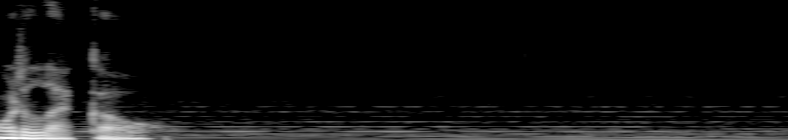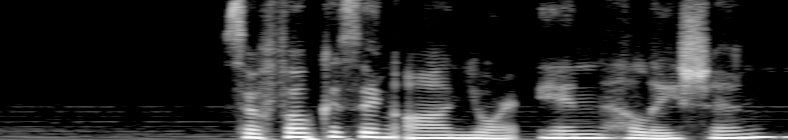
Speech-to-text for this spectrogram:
or to let go. So, focusing on your inhalation,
